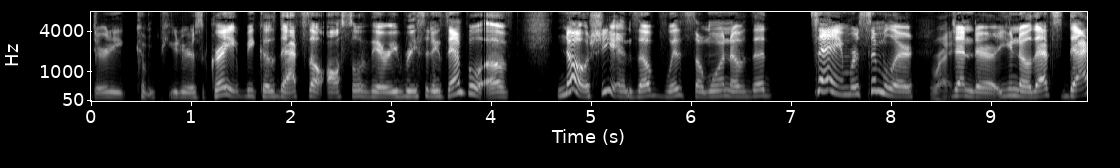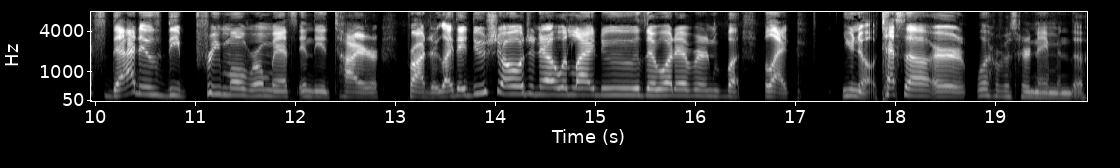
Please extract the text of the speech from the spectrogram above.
Dirty Computer is great because that's a, also a very recent example of no, she ends up with someone of the same or similar Right. gender. You know, that's that's that is the primo romance in the entire project. Like they do show Janelle with like dudes or whatever, and but but like you know Tessa or what was her name in the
